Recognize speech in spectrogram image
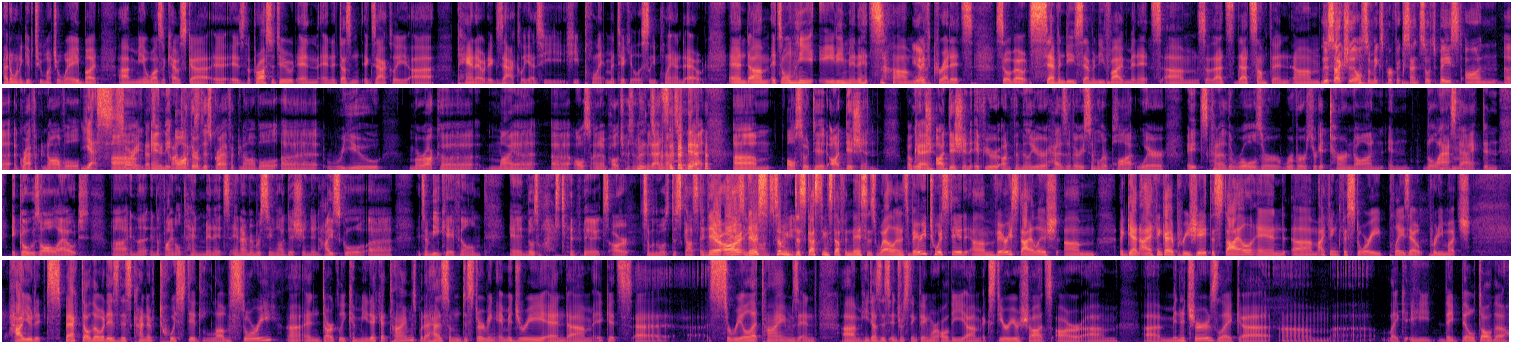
I don't want to give too much away, but uh, Mia Wasikowska is the prostitute, and and it doesn't exactly uh, pan out exactly as he he plan- meticulously planned out. And um, it's only 80 minutes um, Yeah. with credits, so about 70 75 minutes. Um, so that's that's something. Um, This actually also makes perfect sense. So it's based on uh, a graphic novel. Yes, sorry, Um, that's and the context. author of this graphic novel, uh, Ryu Muraka Maya, uh, also, and I apologize if I'm mispronouncing yeah. that, um, also did Audition. Okay. Which Audition, if you're unfamiliar, has a very similar plot where it's kind of the roles are reversed or get turned on in the last Mm-hmm. act, and it goes all out uh, in the in the final ten minutes. And I remember seeing Audition in high school. Uh, it's a Miike film, and those last ten minutes are some of the most disgusting. there are there's some disgusting stuff in this as well and it's very twisted um very stylish um again i think i appreciate the style and um i think the story plays out pretty much how you'd expect although it is this kind of twisted love story uh, and darkly comedic at times but it has some disturbing imagery and um it gets uh surreal at times and um, he does this interesting thing where all the um, exterior shots are um, uh, miniatures, like uh, um, uh, like he they built all the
